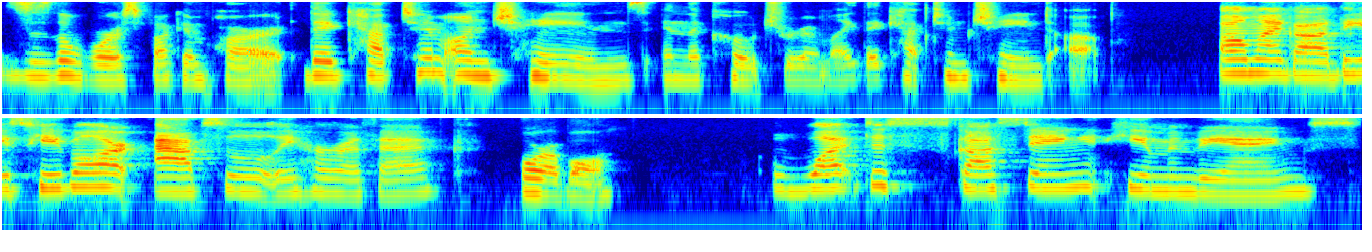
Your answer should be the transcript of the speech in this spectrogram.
this is the worst fucking part. They kept him on chains in the coach room. Like they kept him chained up. Oh my God, these people are absolutely horrific. Horrible. What disgusting human beings.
